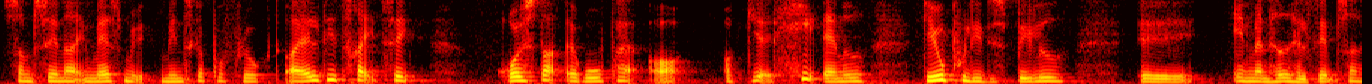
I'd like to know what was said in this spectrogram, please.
som sender en masse mennesker på flugt. Og alle de tre ting ryster Europa og, og giver et helt andet geopolitisk billede, øh, end man havde i 90'erne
